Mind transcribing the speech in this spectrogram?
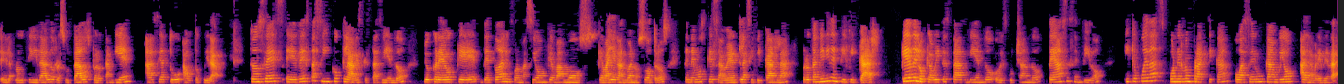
eh, la productividad, los resultados, pero también hacia tu autocuidado. Entonces, eh, de estas cinco claves que estás viendo, yo creo que de toda la información que vamos, que va llegando a nosotros, tenemos que saber clasificarla, pero también identificar qué de lo que ahorita estás viendo o escuchando te hace sentido y que puedas ponerlo en práctica o hacer un cambio a la brevedad.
